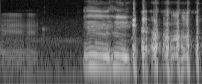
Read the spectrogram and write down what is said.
Mhm. Mm-hmm.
